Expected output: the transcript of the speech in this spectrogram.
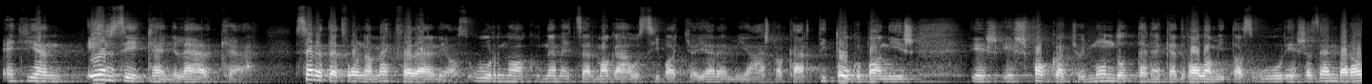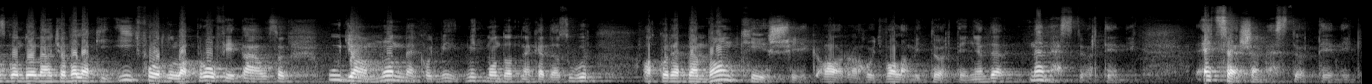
egy ilyen érzékeny lelke, Szeretett volna megfelelni az Úrnak, nem egyszer magához hivatja Jeremiást, akár titokban is, és, és faggatja, hogy mondott-e neked valamit az Úr, és az ember azt gondolná, hogy valaki így fordul a profétához, hogy ugyan mondd meg, hogy mit mondott neked az Úr, akkor ebben van készség arra, hogy valami történjen, de nem ez történik. Egyszer sem ez történik.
